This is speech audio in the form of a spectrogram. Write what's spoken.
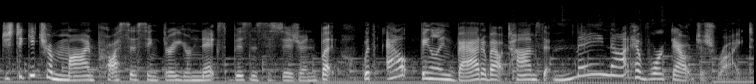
just to get your mind processing through your next business decision, but without feeling bad about times that may not have worked out just right.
